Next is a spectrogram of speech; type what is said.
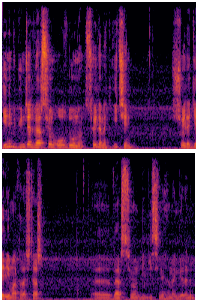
yeni bir güncel versiyon olduğunu söylemek için şöyle geleyim arkadaşlar. Ee, versiyon bilgisini hemen görelim.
